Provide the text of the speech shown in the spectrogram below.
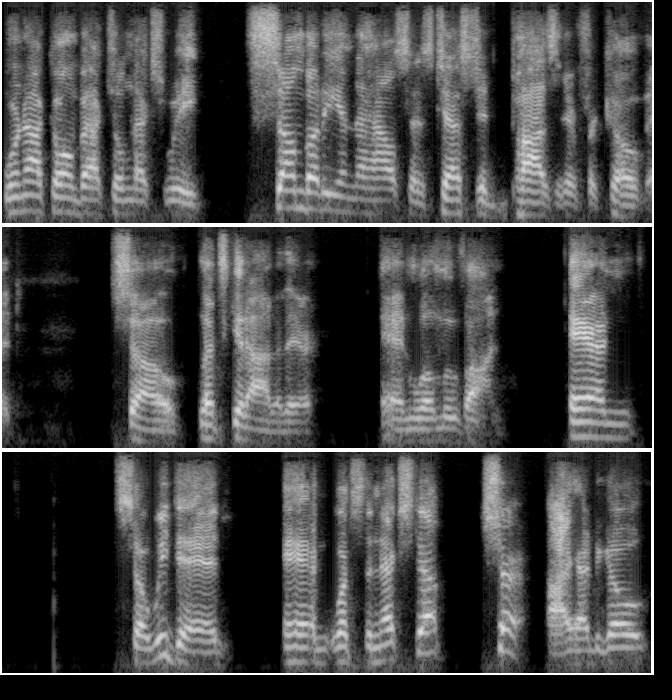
We're not going back till next week. Somebody in the house has tested positive for COVID. So let's get out of there and we'll move on. And so we did. And what's the next step? Sure. I had to go.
